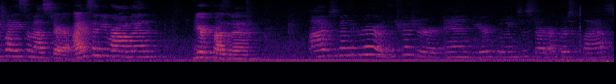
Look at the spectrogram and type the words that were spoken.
2020 semester. I'm Sydney Robin, your president. I'm Samantha Guerrero, the treasurer, and we are going to start our first class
